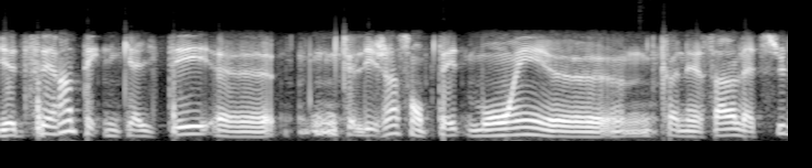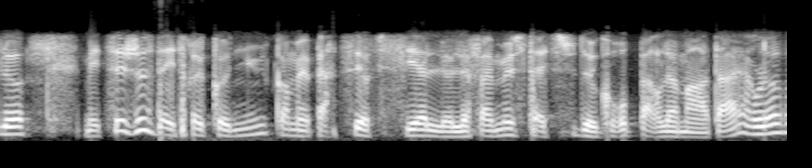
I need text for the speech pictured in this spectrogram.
il y a différentes technicalités euh, que les gens sont peut-être moins euh, connaisseurs là-dessus. Là. Mais tu sais, juste d'être reconnu comme un parti officiel, le fameux statut de groupe parlementaire, là,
